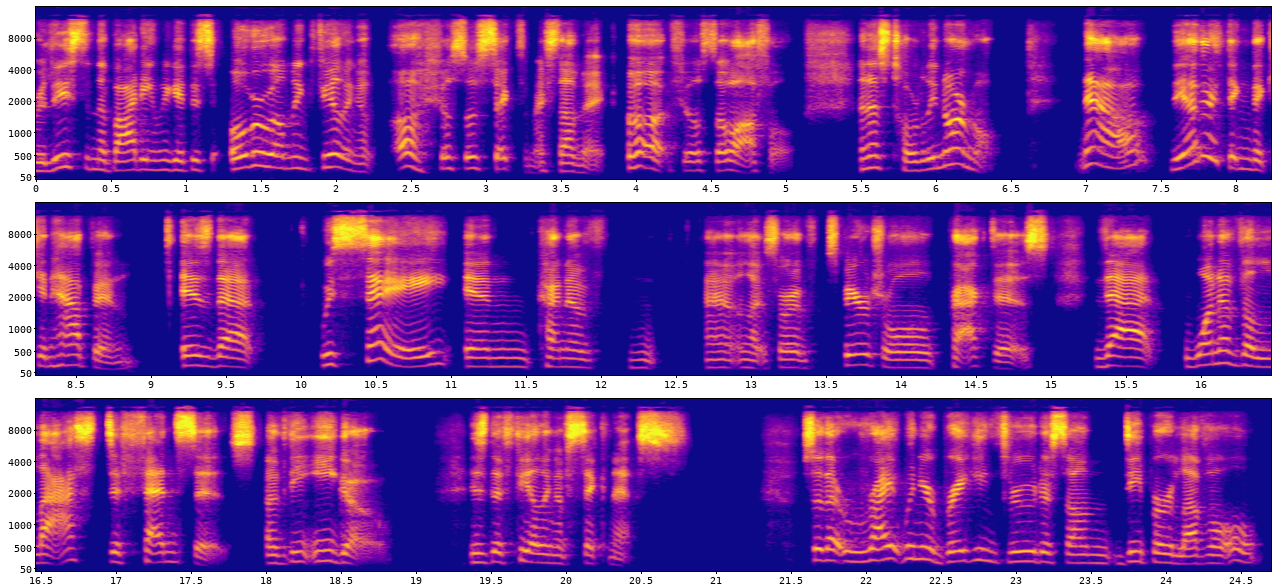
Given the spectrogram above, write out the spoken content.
released in the body. And we get this overwhelming feeling of, oh, I feel so sick to my stomach. Oh, it feels so awful. And that's totally normal. Now, the other thing that can happen is that we say in kind of uh, like sort of spiritual practice that one of the last defenses of the ego is the feeling of sickness. So that right when you're breaking through to some deeper level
